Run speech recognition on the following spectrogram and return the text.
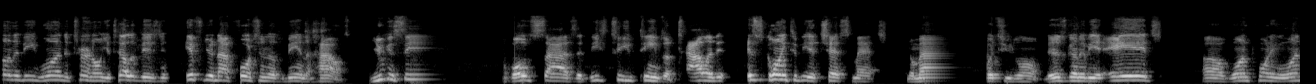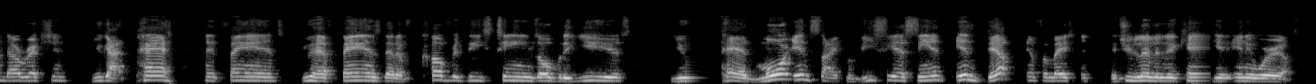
going to be one to turn on your television if you're not fortunate enough to be in the house. You can see both sides that these two teams are talented. It's going to be a chess match no matter what you want. There's going to be an edge, uh, one pointing one direction. You got passionate fans. You have fans that have covered these teams over the years. You had more insight from BCSN, in depth information that you literally can't get anywhere else.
